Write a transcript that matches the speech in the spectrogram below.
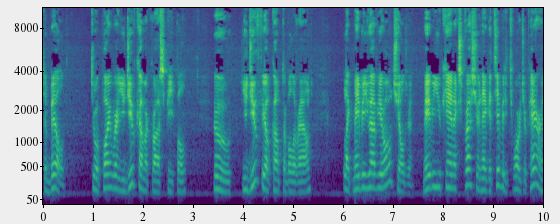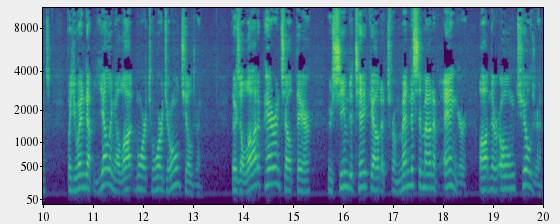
to build to a point where you do come across people who you do feel comfortable around. Like maybe you have your own children. Maybe you can't express your negativity towards your parents, but you end up yelling a lot more towards your own children. There's a lot of parents out there who seem to take out a tremendous amount of anger on their own children.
